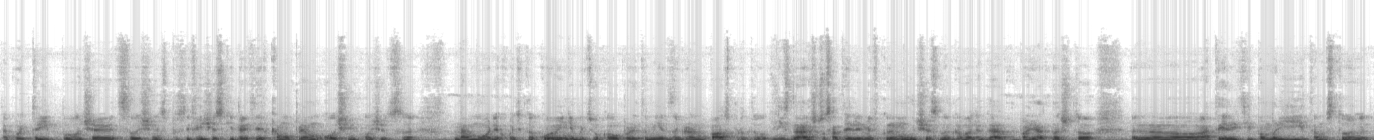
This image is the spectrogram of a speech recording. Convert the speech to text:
такой трип получается очень специфический для тех, кому прям очень хочется на море хоть какое-нибудь, у кого при этом нет загранпаспорта. Не знаю, что с отелями в Крыму, честно говоря, да, понятно, что э, отели типа Мрии там стоят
